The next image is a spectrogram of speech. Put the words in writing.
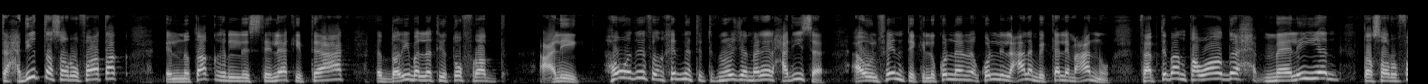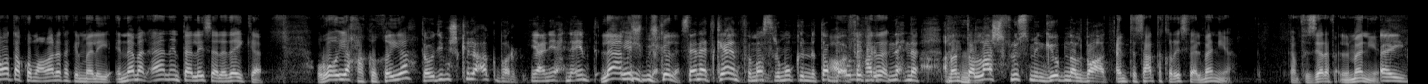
تحديد تصرفاتك النطاق الاستهلاكي بتاعك الضريبة التي تفرض عليك. هو ده في خدمة التكنولوجيا المالية الحديثة أو الفينتك اللي كل كل العالم بيتكلم عنه. فبتبقى أنت واضح ماليا تصرفاتك ومعاملاتك المالية. إنما الآن أنت ليس لديك. رؤية حقيقية؟ طب دي مشكلة أكبر. يعني إحنا إمتى؟ لا، مش إمتى؟ مشكلة. سنة كام في مصر ممكن نطبق فكرة. إن إحنا ما نطلعش فلوس من جيوبنا لبعض؟ أنت سعادتك رئيس في ألمانيا. كان في زيارة في ألمانيا. أيوة.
